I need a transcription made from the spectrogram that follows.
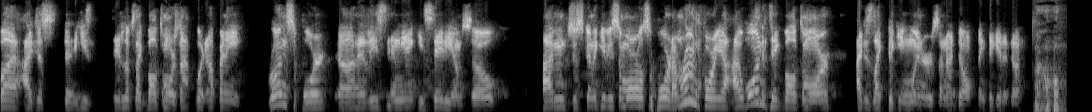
but I just he's. It looks like Baltimore's not putting up any run support, uh, at least in Yankee Stadium. So I'm just going to give you some moral support. I'm rooting for you. I want to take Baltimore. I just like picking winners, and I don't think they get it done. Oh,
